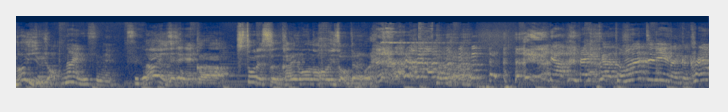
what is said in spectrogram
ないよじゃん。ないですね。すごい。ないねこっから。ストレス買い物依存ってないこれ。いやなんか友達になんか買い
